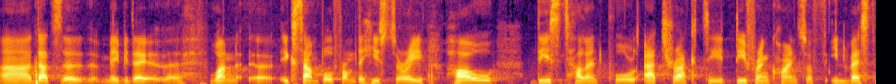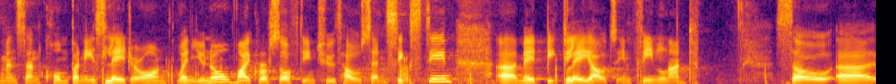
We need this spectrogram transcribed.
Uh, that's uh, maybe the uh, one uh, example from the history how this talent pool attracted different kinds of investments and companies later on when you know Microsoft in 2016 uh, made big layouts in Finland. So uh,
